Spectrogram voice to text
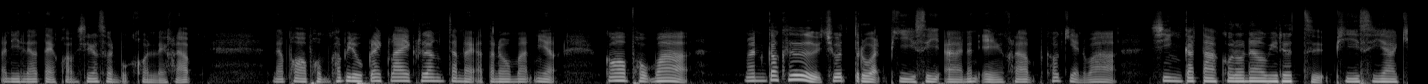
อันนี้แล้วแต่ความเชื่อส่วนบุคคลเลยครับ แล้วพอผมเข้าไปดูใกล้ๆ เครื่องจำหน่ายอัตโนมัติเนี่ย ก็พบว่ามันก็คือชุดตรวจ PCR นั่นเองครับ เขาเขียนว่าชินกาตาโคโรนาวิรุส PCR เค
